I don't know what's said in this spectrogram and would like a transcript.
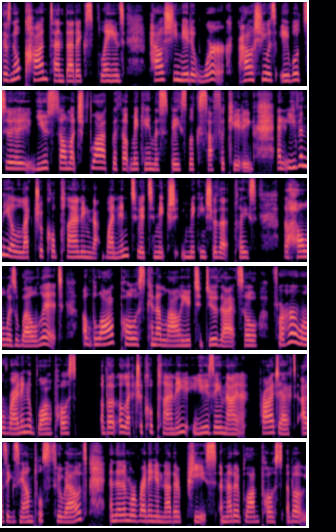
there's no content that explains how she made it work, how she was able to use so much black without making the space look suffocating, and even the electrical planning that went into it to make sh- making sure that place, the hall was well lit. A blog post can allow you to do that. So for her, we're writing a blog post about electrical planning using that project as examples throughout. And then we're writing another piece, another blog post about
